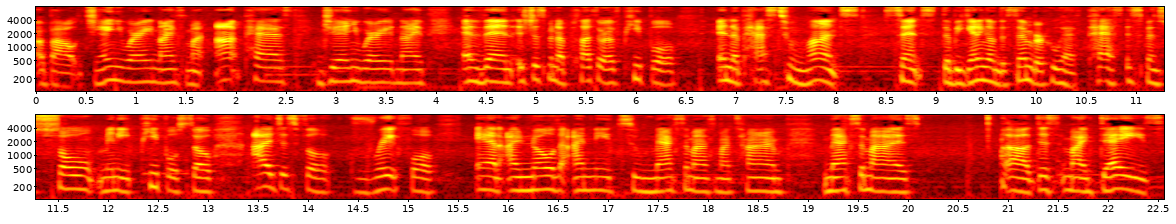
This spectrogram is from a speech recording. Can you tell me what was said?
about January 9th. My aunt passed January 9th. And then it's just been a plethora of people in the past two months since the beginning of December who have passed. It's been so many people. So I just feel grateful. And I know that I need to maximize my time, maximize uh, just my days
